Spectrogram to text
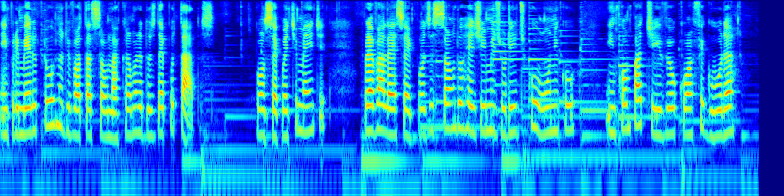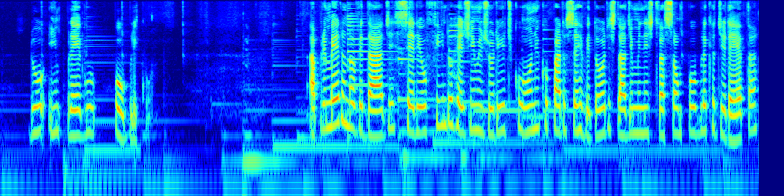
em primeiro turno de votação na Câmara dos Deputados. Consequentemente, prevalece a imposição do regime jurídico único incompatível com a figura do emprego público. A primeira novidade seria o fim do regime jurídico único para os servidores da administração pública direta,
